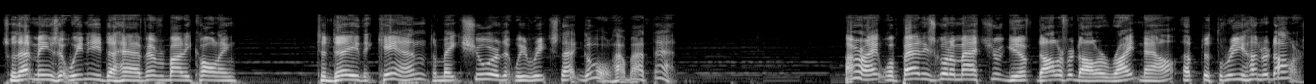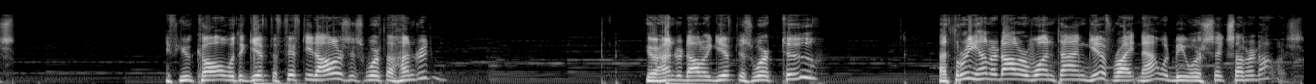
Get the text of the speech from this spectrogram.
So that means that we need to have everybody calling today that can to make sure that we reach that goal. How about that? All right, well, Patty's going to match your gift dollar for dollar right now up to $300. If you call with a gift of $50, it's worth 100 Your $100 gift is worth 2 A $300 one-time gift right now would be worth $600.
